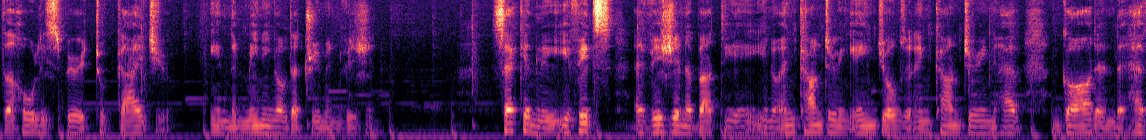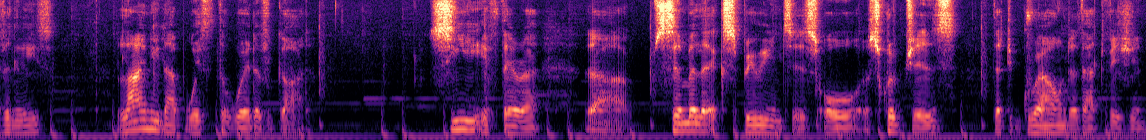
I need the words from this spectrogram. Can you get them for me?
the Holy Spirit to guide you in the meaning of that dream and vision. Secondly, if it's a vision about the you know encountering angels and encountering have God and the heavenlies, line it up with the Word of God. See if there are uh, similar experiences or scriptures that ground that vision.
